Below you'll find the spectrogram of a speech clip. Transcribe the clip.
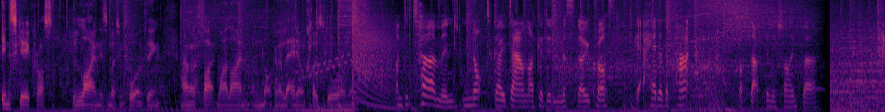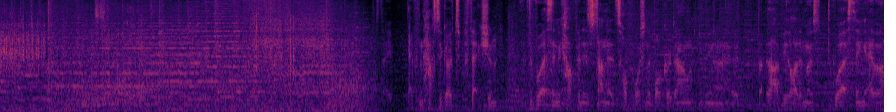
In ski cross, the line is the most important thing, and I'm going to fight for my line. I'm not going to let anyone close the door on me. I'm determined not to go down like I did in the snow cross, get ahead of the pack, cross that finish line first. Everything has to go to perfection. The worst thing that can happen is standing at the top watching the bog go down. You know, that would be like the most, the worst thing ever.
